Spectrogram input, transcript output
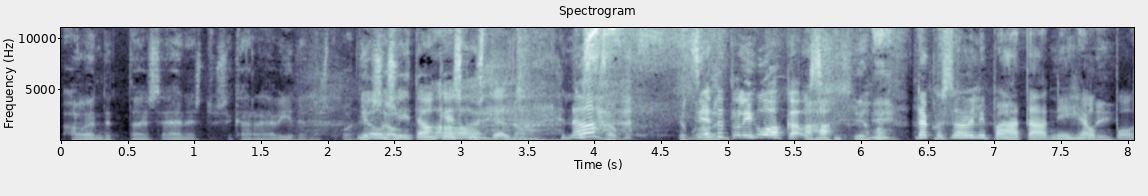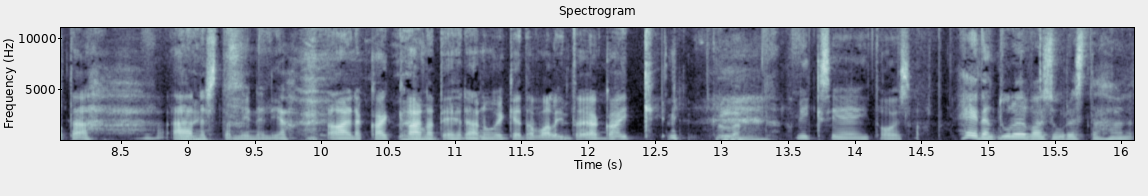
alennettaisiin äänestysikäraja 15 vuotta. Joo, siitä on Ai. keskusteltu. No, Joku- joku sieltä oli- tuli huokaus. Aha, joo. No kun se on ylipäätään niin helppoa tämä äänestäminen ja aina, kaikki, aina tehdään oikeita valintoja kaikki, niin Kyllä. miksi ei toisaalta? Heidän tulevaisuudestahan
